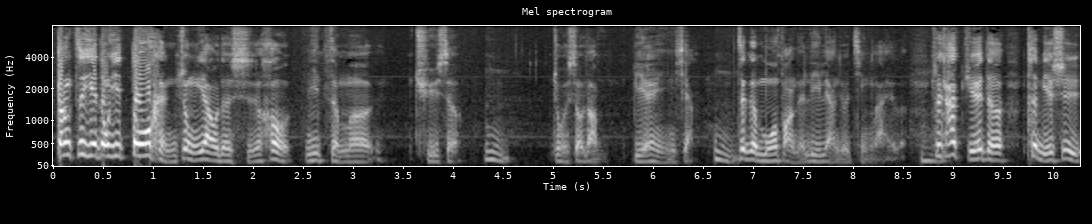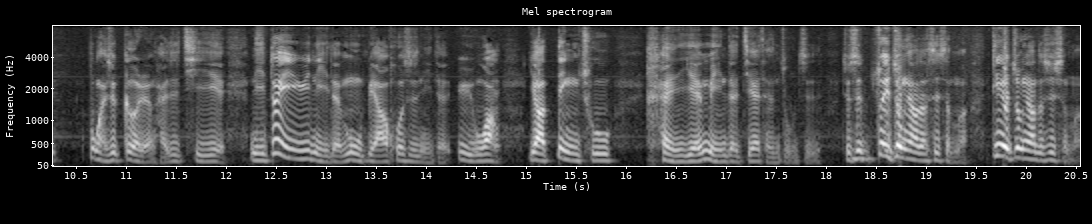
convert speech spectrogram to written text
当这些东西都很重要的时候，你怎么取舍？嗯，就会受到。别人影响，嗯，这个模仿的力量就进来了，嗯，所以他觉得，特别是不管是个人还是企业，你对于你的目标或是你的欲望，要定出很严明的阶层组织，就是最重要的是什么，第二重要的是什么，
